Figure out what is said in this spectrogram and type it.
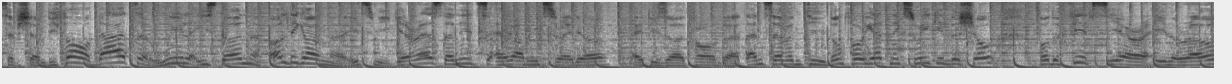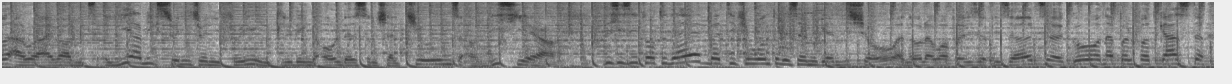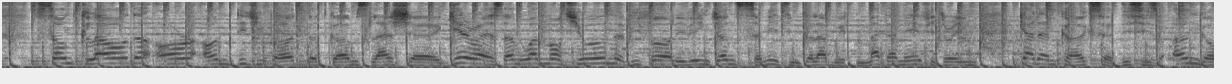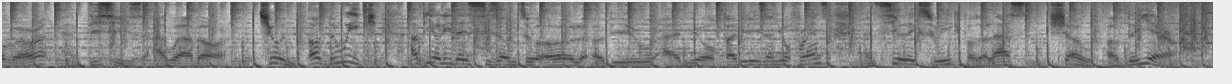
Perception. Before that, Will Easton, Aldegon. It's me, Rest, and it's Evermix Radio, episode 470. Don't forget, next week in the show, for the fifth year in a row, our Evermix Year Mix 2023, including all the essential tunes of this year. This is it for today, but if you want to listen again this show and all our previous episodes, uh, go on Apple Podcast, SoundCloud, or on digipod.com slash uh, and one more tune before leaving John Summit in collab with Mathame featuring Kadam Cox. This is Hungover and this is our tune of the week. Happy holiday season to all of you and your families and your friends and see you next week for the last show of the year.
